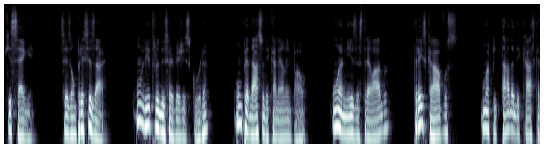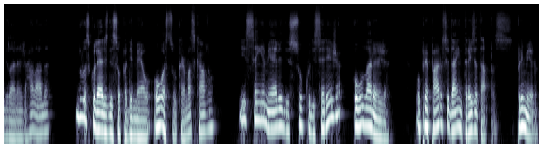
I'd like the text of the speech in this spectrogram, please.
que segue vocês vão precisar um litro de cerveja escura, um pedaço de canela em pau, um anis estrelado, três cravos, uma pitada de casca de laranja ralada, duas colheres de sopa de mel ou açúcar mascavo e 100 ml de suco de cereja ou laranja. O preparo se dá em três etapas. Primeiro,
